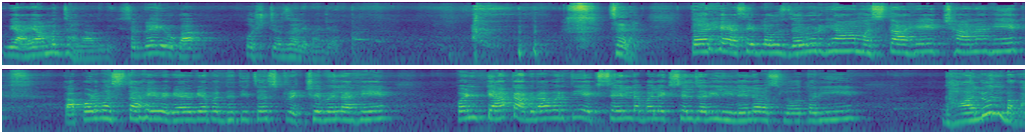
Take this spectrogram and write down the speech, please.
व्यायामच झाला अगदी. सगळे योगा पोश्चर झाले माझे आता. चला. तर हे असे ब्लाऊज जरूर घ्या. मस्त आहेत छान आहेत. कापड मस्त आहे वेगळ्या वेगळ्या पद्धतीचं स्ट्रेचेबल आहे. पण त्या कागदावरती एक्सेल डबल एक्सेल जरी लिहिलेलं असलो तरी घालून बघा.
